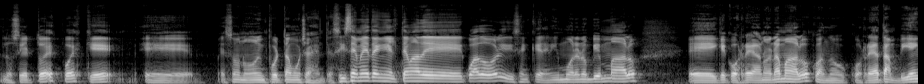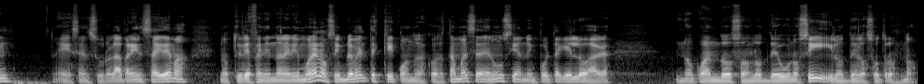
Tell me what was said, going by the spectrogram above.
lo cierto es pues que eh, eso no importa a mucha gente. Si se meten en el tema de Ecuador y dicen que Denis Moreno es bien malo, eh, que Correa no era malo, cuando Correa también censuró la prensa y demás. No estoy defendiendo a Denis Moreno, simplemente es que cuando las cosas están mal se denuncian, no importa quién lo haga, no cuando son los de uno sí y los de los otros no.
